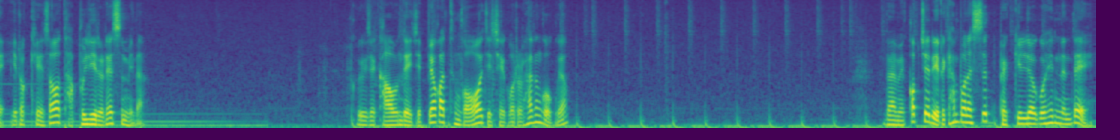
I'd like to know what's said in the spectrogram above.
네, 이렇게 해서 다 분리를 했습니다. 그리고 이제 가운데 이제 뼈 같은 거 이제 제거를 하는 거고요. 그 다음에 껍질을 이렇게 한 번에 쓱 벗기려고 했는데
